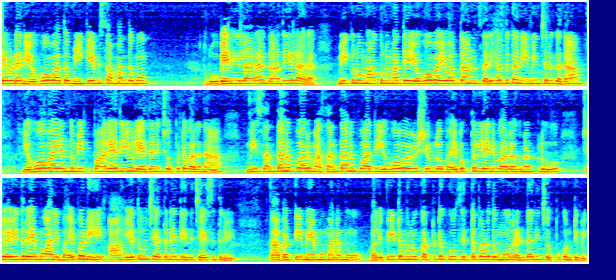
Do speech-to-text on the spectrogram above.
దేవుడైన యహోవాతో మీకేమి సంబంధము? రూబేనీలారా గాదీలారా మీకును మాకును మధ్య యహోవ యోర్దాన్ సరిహద్దుగా నియమించను గదా? యహోవా యందు మీకు పాలేదియూ లేదని చెప్పుట వలన మీ సంతానపు వారు మా సంతానపు వారిని యహోవా విషయంలో భయభక్తులు లేని వారగునట్లు చేయుదురేమో అని భయపడి ఆ హేతువు చేతనే దీన్ని చేసి తినివి కాబట్టి మేము మనము బలిపీఠమును కట్టుటకు సిద్ధపడదుము రెండని చెప్పుకుంటుమి.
